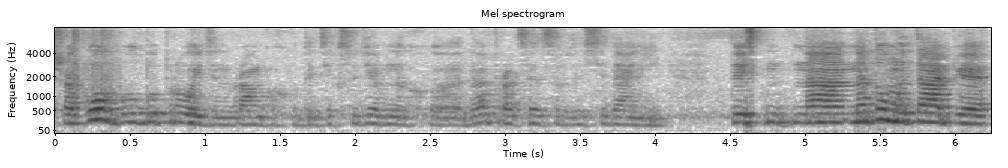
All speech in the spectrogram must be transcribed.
шагов был бы пройден в рамках этих судебных э, да, процессов заседаний. То есть на, на том этапе,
